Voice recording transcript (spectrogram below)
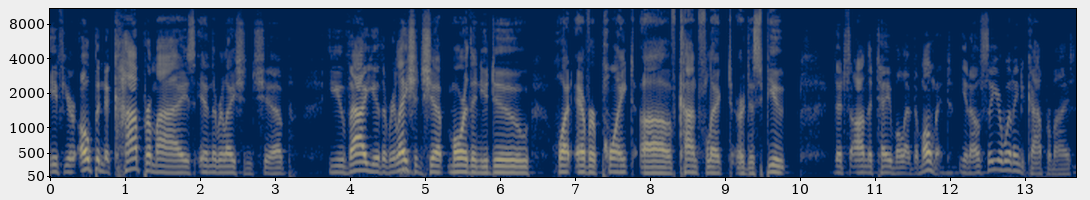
if you're open to compromise in the relationship, you value the relationship more than you do whatever point of conflict or dispute that's on the table at the moment, you know, so you're willing to compromise.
